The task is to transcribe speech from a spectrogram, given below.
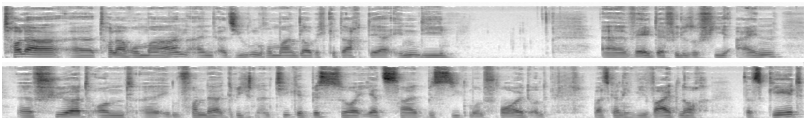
toller, äh, toller Roman, ein, als Jugendroman, glaube ich, gedacht, der in die äh, Welt der Philosophie einführt und äh, eben von der griechischen Antike bis zur Jetztzeit, bis Sigmund Freud und weiß gar nicht, wie weit noch das geht,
